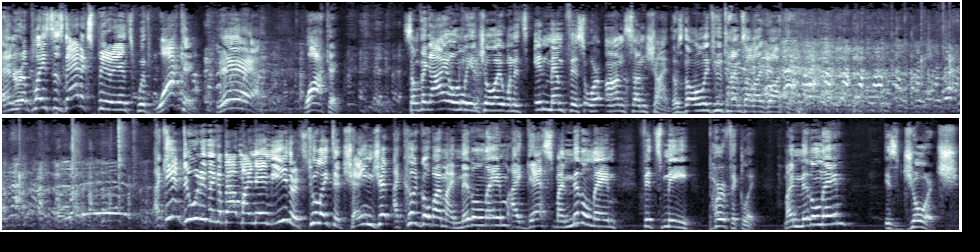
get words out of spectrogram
And replaces that experience with walking. Yeah, walking. Something I only enjoy when it's in Memphis or on sunshine. Those are the only two times I like walking. I can't do anything about my name either. It's too late to change it. I could go by my middle name, I guess. My middle name fits me perfectly. My middle name is George.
